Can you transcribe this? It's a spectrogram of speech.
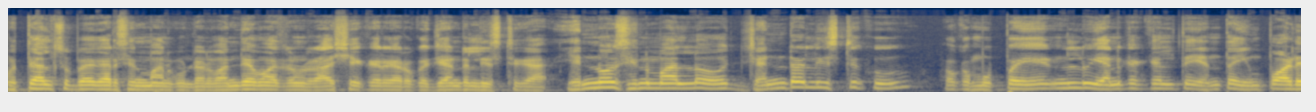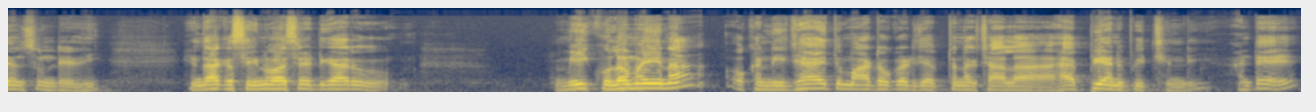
ముత్యాల సుబ్బయ్య గారి సినిమా అనుకుంటాను. వందే మాత్రం రాజశేఖర్ గారు ఒక జర్నలిస్ట్గా. ఎన్నో సినిమాల్లో జర్నలిస్ట్కు ఒక ముప్పై ఏళ్ళు వెనకకెళ్తే ఎంత ఇంపార్టెన్స్ ఉండేది. ఇందాక శ్రీనివాసరెడ్డి గారు మీ కులమైన ఒక నిజాయితీ మాట ఒకటి చెప్తే నాకు చాలా హ్యాపీ అనిపించింది. అంటే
